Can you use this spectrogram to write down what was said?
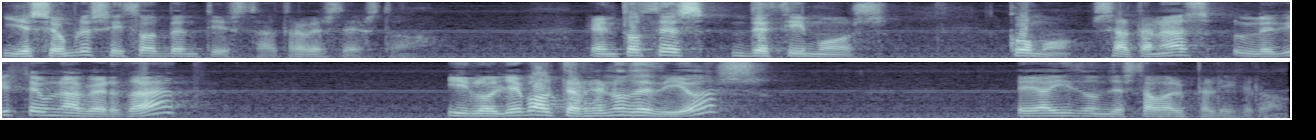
Y ese hombre se hizo adventista a través de esto. Entonces decimos, ¿cómo? ¿Satanás le dice una verdad y lo lleva al terreno de Dios? He ahí donde estaba el peligro.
